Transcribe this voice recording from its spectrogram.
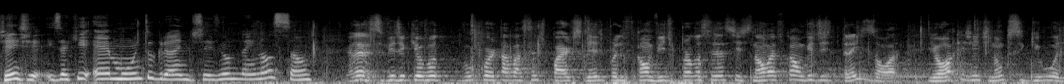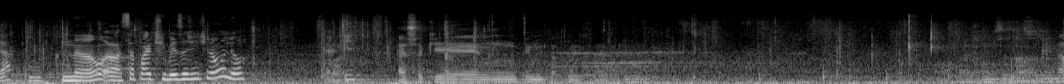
Gente, isso aqui é muito grande, vocês não têm noção. Galera, esse vídeo aqui eu vou, vou cortar bastante parte dele pra ele ficar um vídeo pra vocês assistirem. Senão vai ficar um vídeo de 3 horas. E ó que a gente não conseguiu olhar tudo. Não, essa parte mesmo a gente não olhou. É aqui? Essa aqui não tem muita coisa, né? Como você tá subindo na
